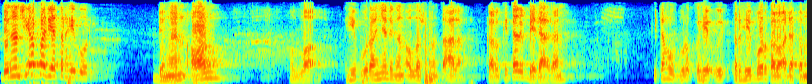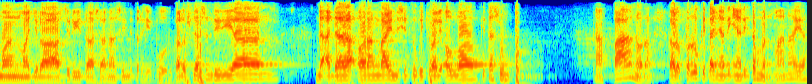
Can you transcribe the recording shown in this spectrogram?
Dengan siapa dia terhibur? Dengan Allah. Hiburannya dengan Allah SWT. Kalau kita beda kan? Kita hubur, terhibur kalau ada teman majelis cerita sana sini terhibur. Kalau sudah sendirian, tidak ada orang lain di situ kecuali Allah, kita sumpah. Kapan orang? Kalau perlu kita nyari-nyari teman, mana ya?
